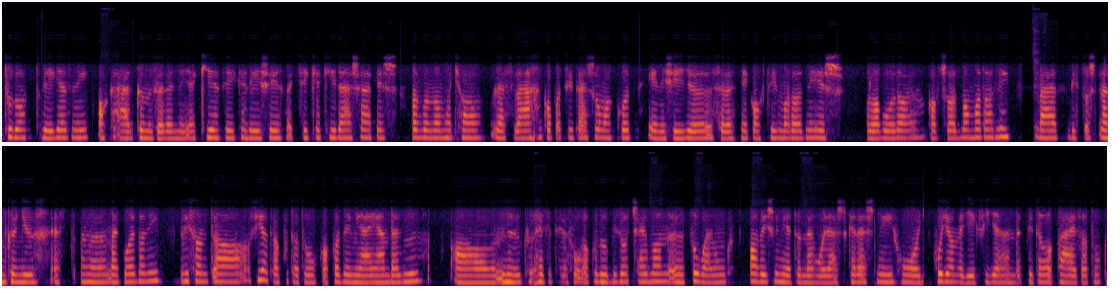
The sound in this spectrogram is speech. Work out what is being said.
tudott végezni, akár különböző eredmények kiértékelését, vagy cikkek írását, és azt gondolom, hogy ha lesz rá kapacitásom, akkor én is így szeretnék aktív maradni, és a laborral kapcsolatban maradni, bár biztos nem könnyű ezt megoldani. Viszont a Fiatal Kutatók Akadémiáján belül a nők helyzetével foglalkozó bizottságban próbálunk arra is minél több megoldást keresni, hogy hogyan vegyék figyelembe például a pályázatok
